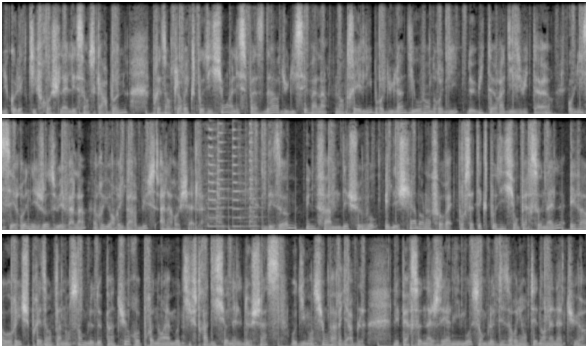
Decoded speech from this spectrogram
du collectif Rochelet L'Essence Carbone présentent leur exposition à l'espace d'art du lycée Valin. L'entrée est libre du lundi au vendredi de 8h à 18h au lycée René Josué Valin, rue Henri Barbus à La Rochelle des hommes, une femme, des chevaux et des chiens dans la forêt. Pour cette exposition personnelle, Eva Aurich présente un ensemble de peintures reprenant un motif traditionnel de chasse aux dimensions variables. Les personnages et animaux semblent désorientés dans la nature.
